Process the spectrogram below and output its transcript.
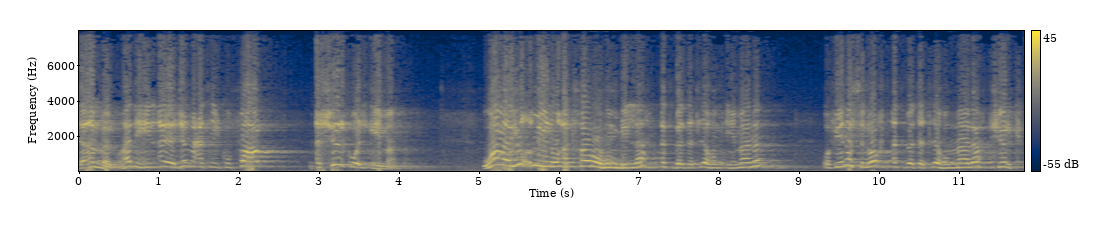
تأملوا هذه الآية جمعت للكفار الشرك والإيمان. وما يؤمن أكثرهم بالله أثبتت لهم إيمانا وفي نفس الوقت أثبتت لهم ماذا؟ شرك.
